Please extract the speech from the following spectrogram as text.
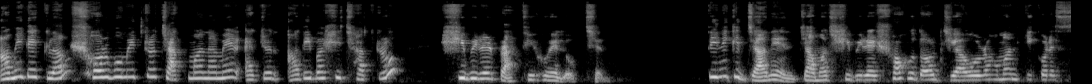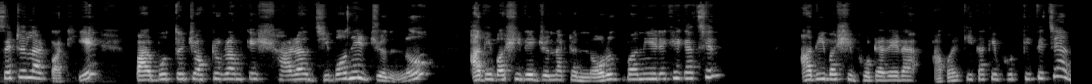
আমি দেখলাম সর্বমিত্র চাকমা নামের একজন আদিবাসী ছাত্র শিবিরের প্রার্থী হয়ে লড়ছেন। তিনি কি জানেন জামাত শিবিরের সহদর জিয়াউর রহমান কি করে সেটেলার পাঠিয়ে পার্বত্য চট্টগ্রামকে সারা জীবনের জন্য আদিবাসীদের জন্য একটা নরক বানিয়ে রেখে গেছেন? আদিবাসী ভোটারেরা আবার কি তাকে ভোট দিতে চান?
